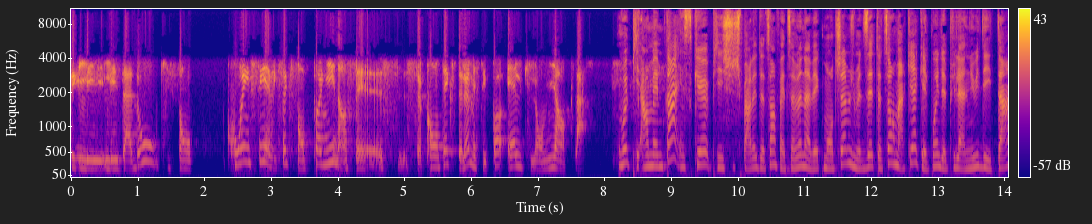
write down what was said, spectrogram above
les, les ados qui sont coincés avec ça, qui sont pognés dans ce, ce contexte-là, mais c'est pas elles qui l'ont mis en place. Oui, puis en même temps, est-ce que, puis je, parlais de ça en fin de semaine avec mon chum, je me disais, t'as-tu remarqué à quel point depuis la nuit des temps,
